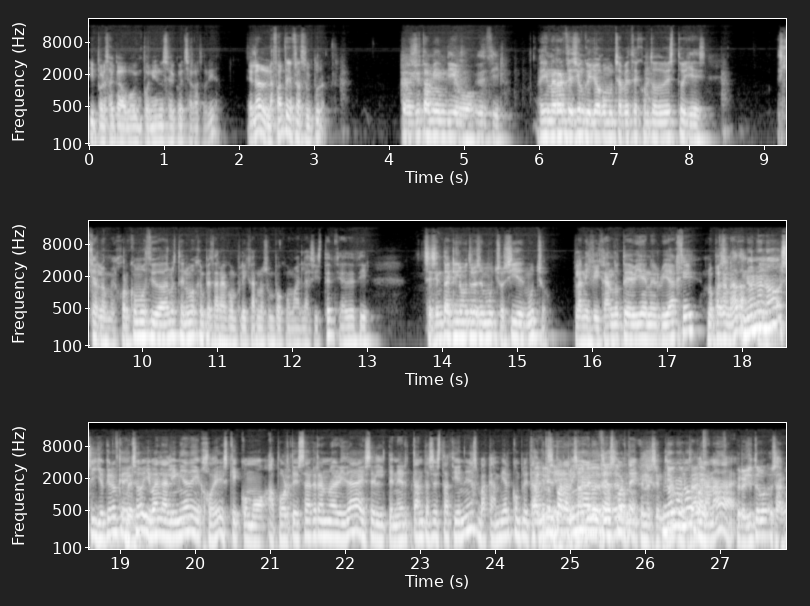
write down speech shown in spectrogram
y por eso acabó imponiéndose el coche a gasolina. Era la falta de infraestructura. Pero yo también digo, es decir, hay una reflexión que yo hago muchas veces con todo esto y es, es que a lo mejor como ciudadanos tenemos que empezar a complicarnos un poco más la asistencia. Es decir, 60 kilómetros es mucho, sí es mucho. Planificándote bien el viaje, no pasa nada. No, no, no. Sí, yo creo que de hecho iba en la línea de, joder, es que como aporte esa granularidad, es el tener tantas estaciones, va a cambiar completamente Ah, el paradigma del en- transporte. en no, no, no, para nada. Pero yo tengo, o sea,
